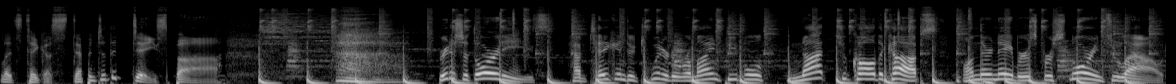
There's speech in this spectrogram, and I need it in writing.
Let's take a step into the day spa. British authorities have taken to Twitter to remind people not to call the cops on their neighbors for snoring too loud.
